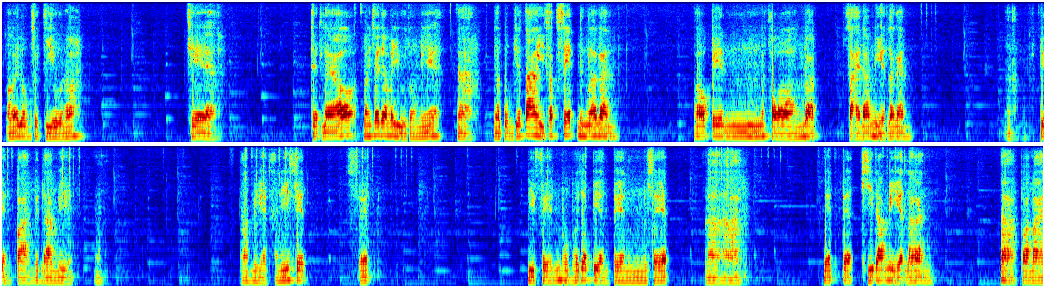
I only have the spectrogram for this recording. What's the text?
เอาไว้ลงสกิลเนาะโอเค เสร็จแล้วมันก็จะมาอยู่ตรงนี้อ่า เดี๋ยวผมจะตั้งอีกสักเซตหนึ่งแล้วกัน เอาเป็นของแบบสายดาเมจแล้วกัน อ่า เปลี่ยนผ่านเป็นดาเมจอ่าดาเมจอันนี้เซตเซตดีเฟนต์ผมก็จะเปลี่ยนเป็นเซตอ่าเซตเป็ดคีดาเมจแล้วกัน อ่า ประมาณ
